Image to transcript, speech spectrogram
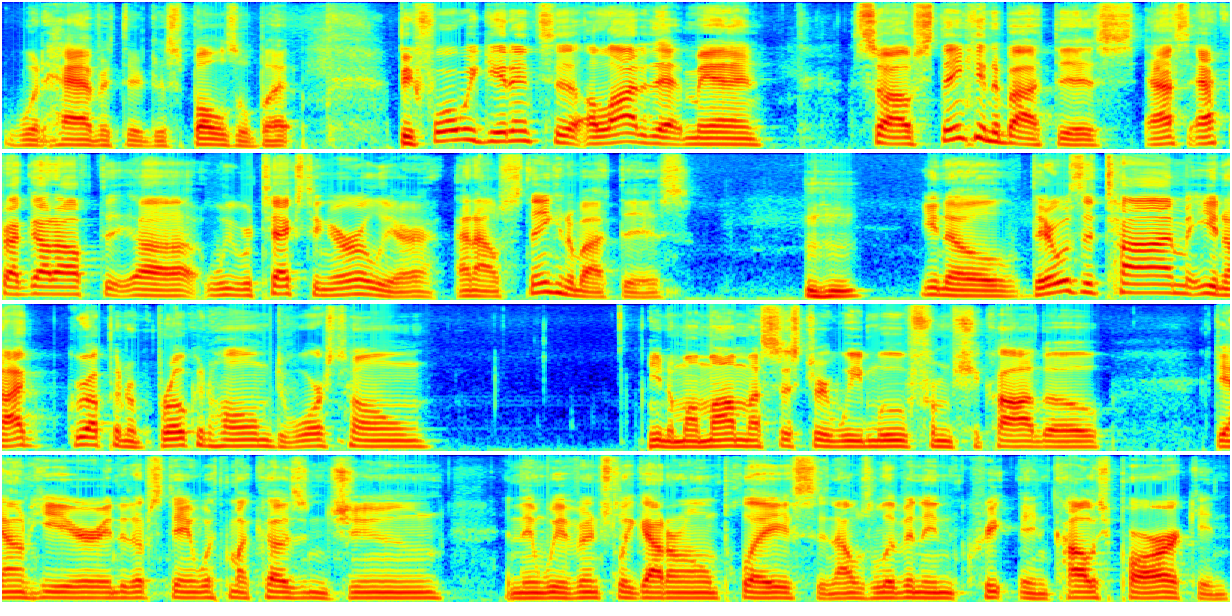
would have at their disposal. But before we get into a lot of that, man, so I was thinking about this as- after I got off the. Uh, we were texting earlier, and I was thinking about this. You know, there was a time. You know, I grew up in a broken home, divorced home. You know, my mom, my sister, we moved from Chicago down here. Ended up staying with my cousin June, and then we eventually got our own place. And I was living in in College Park and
